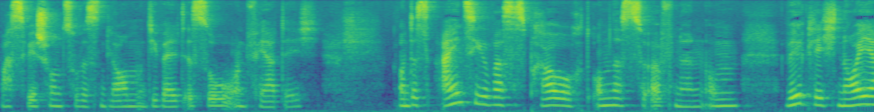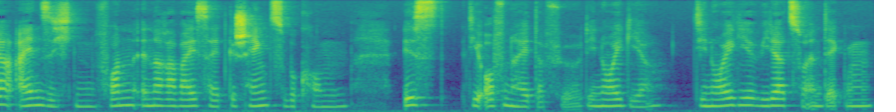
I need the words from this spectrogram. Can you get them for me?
was wir schon zu wissen glauben und die Welt ist so und fertig. Und das Einzige, was es braucht, um das zu öffnen, um wirklich neue Einsichten von innerer Weisheit geschenkt zu bekommen, ist die Offenheit dafür, die Neugier. Die Neugier wieder zu entdecken,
